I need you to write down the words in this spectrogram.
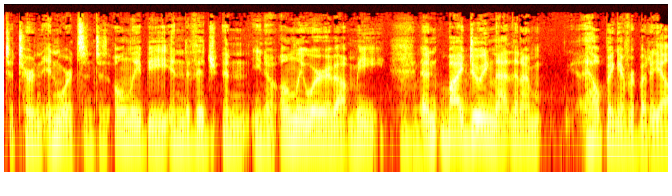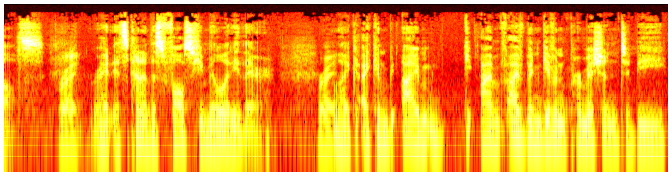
To turn inwards and to only be individual and, you know, only worry about me. And by doing that, then I'm helping everybody else Right. right it's kind of this false humility there Right. like i can be i'm, I'm i've been given permission to be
